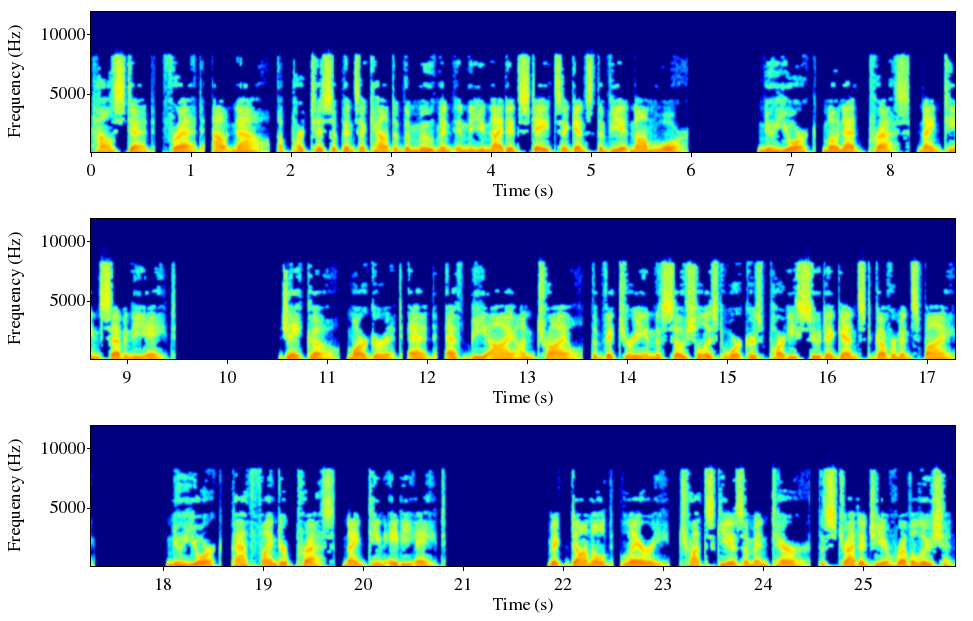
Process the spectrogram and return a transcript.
Halstead, Fred, Out Now, A Participant's Account of the Movement in the United States Against the Vietnam War. New York, Monad Press, 1978. Jayko, Margaret ed., FBI on Trial, The Victory in the Socialist Workers' Party Suit Against Government Spying. New York, Pathfinder Press, 1988. MacDonald, Larry, Trotskyism and Terror, The Strategy of Revolution.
